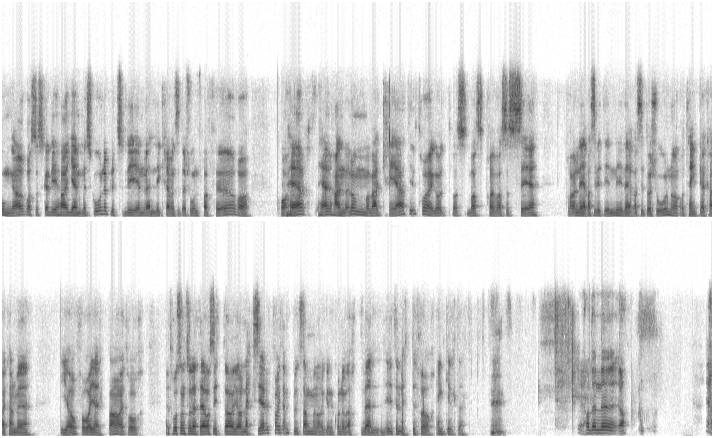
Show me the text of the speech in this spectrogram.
unger, og så skal de ha hjemmeskole plutselig i en veldig krevende situasjon fra før. og, og her, her, handler det om å være kreativ, tror jeg, og, og bare prøve å se prøve å leve seg litt inn i deres situasjon og, og tenke hva kan vi gjøre for å hjelpe. og jeg tror, jeg tror sånn som dette er å sitte og gjøre leksehjelp for eksempel, sammen med noen kunne vært veldig til nytte for enkelte. Mm. Jeg hadde en, eh, ja. Ja,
